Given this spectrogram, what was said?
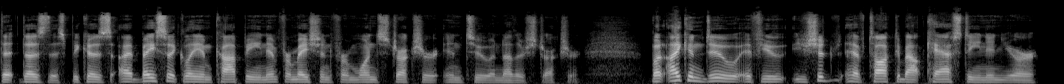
that does this because I basically am copying information from one structure into another structure. But I can do if you you should have talked about casting in your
